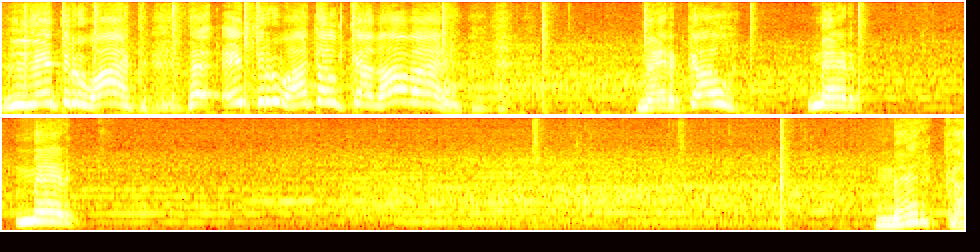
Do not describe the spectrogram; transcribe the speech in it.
L'he trobat! He trobat el cadàver! Merkel? Mer... Mer... Merkel.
